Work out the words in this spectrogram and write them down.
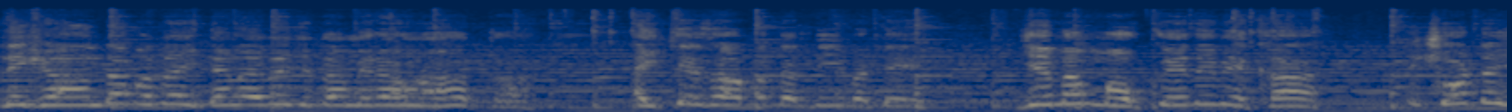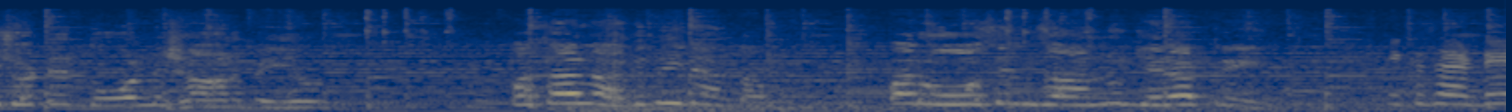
ਨਿਸ਼ਾਨ ਦਾ ਪਤਾ ਇਦਾਂ ਲੱਗਦਾ ਜਿੱਦਾਂ ਮੇਰਾ ਹੁਣ ਹੱਥ ਆ। ਇੱਥੇ ਸੱਪ ਦੰਦੀ ਵੱਡੇ। ਜੇ ਮੈਂ ਮੌਕੇ ਤੇ ਵੇਖਾਂ ਛੋਟੇ ਛੋਟੇ ਦੋ ਨਿਸ਼ਾਨ ਪਏ ਹੋਣ ਪਤਾ ਲੱਗ ਵੀ ਜਾਂਦਾ। ਪਰ ਉਸ ਇਨਸਾਨ ਨੂੰ ਜਿਹੜਾ ਟ੍ਰੇਨ ਇੱਕ ਸਾਡੇ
